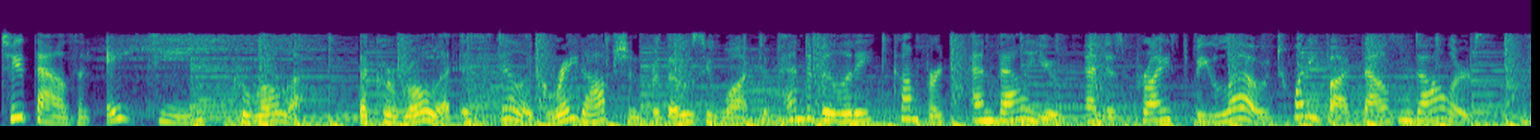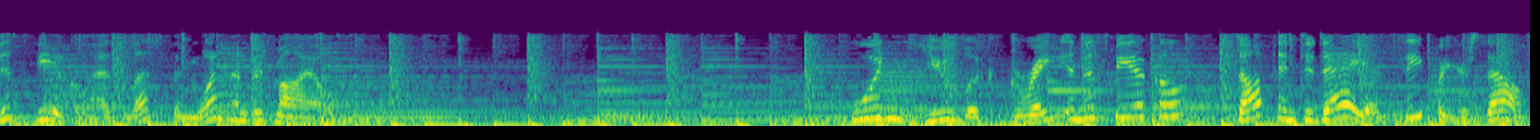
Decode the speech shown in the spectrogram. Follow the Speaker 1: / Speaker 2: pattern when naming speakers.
Speaker 1: 2018 Corolla. The Corolla is still a great option for those who want dependability, comfort, and value, and is priced below $25,000. This vehicle has less than 100 miles. Wouldn't you look great in this vehicle? Stop in today and see for yourself.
